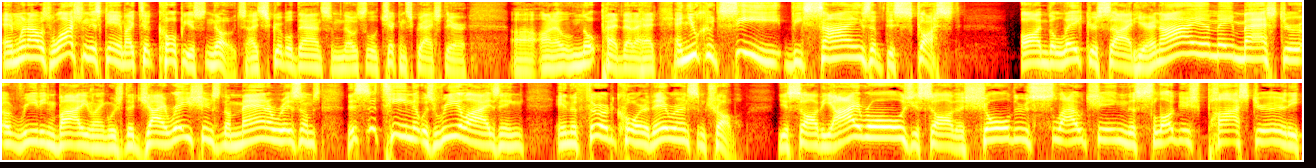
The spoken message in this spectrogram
And when I was watching this game, I took copious notes. I scribbled down some notes, a little chicken scratch there uh, on a notepad that I had. And you could see the signs of disgust on the Lakers side here. And I am a master of reading body language, the gyrations, the mannerisms. This is a team that was realizing in the third quarter they were in some trouble. You saw the eye rolls, you saw the shoulders slouching, the sluggish posture, the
